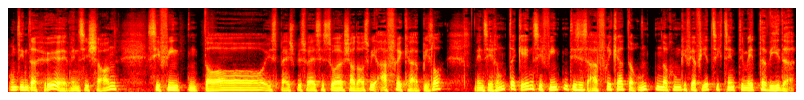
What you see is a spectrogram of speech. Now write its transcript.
Und in der Höhe, wenn Sie schauen, Sie finden, da ist beispielsweise so, schaut aus wie Afrika ein bisschen. Wenn Sie runtergehen, Sie finden dieses Afrika da unten noch ungefähr 40 Zentimeter wieder.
